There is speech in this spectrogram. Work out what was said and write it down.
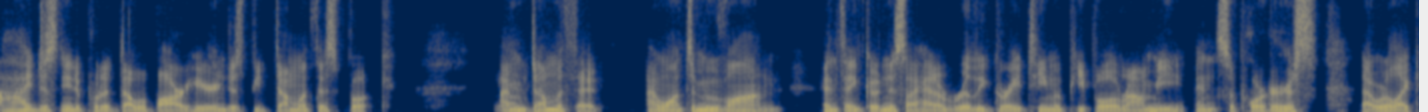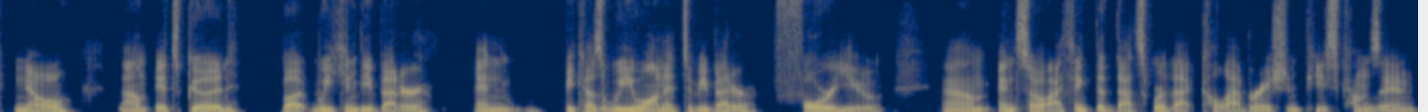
I just need to put a double bar here and just be done with this book. Yeah. I'm done with it. I want to move on. And thank goodness I had a really great team of people around me and supporters that were like, no, um, it's good, but we can be better. And because we want it to be better for you. Um, and so I think that that's where that collaboration piece comes in.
